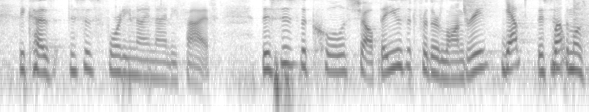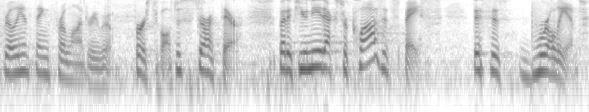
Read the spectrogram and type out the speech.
because this is $49.95. This is the coolest shelf. They use it for their laundry. Yep. This is well, the most brilliant thing for a laundry room. First of all, just start there. But if you need extra closet space, this is brilliant,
